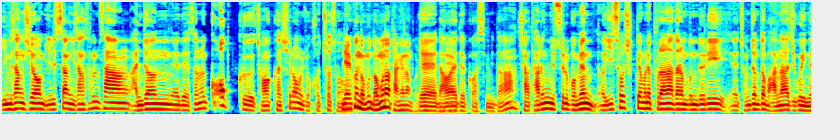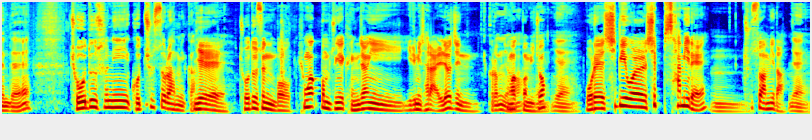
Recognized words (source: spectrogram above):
임상 시험 1상, 2상, 3상 안전에 대해서는 꼭 그 정확한 실험을 좀 거쳐서 네, 그건 너무 너무나 당연한 거죠. 예, 나와야 될것 같습니다. 자, 다른 뉴스를 보면 어, 이 소식 때문에 불안하다는 분들이 예, 점점 더 많아지고 있는데 조두순이 곧 출소를 합니까? 예, 조두순 뭐 흉악범 중에 굉장히 이름이 잘 알려진 그럼요. 흉악범이죠. 예. 예. 올해 12월 13일에 음. 출소합니다. 예.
